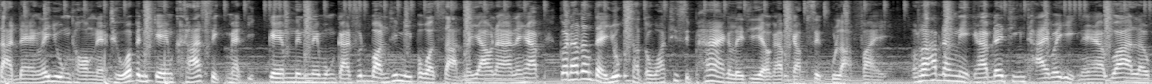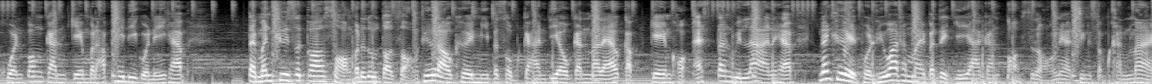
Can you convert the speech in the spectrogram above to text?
ศาจแดงและยุงทองเนี่ยถือว่าเป็นเกมคลาสสิกแมตช์อีกเกมหนึ่งในวงการฟุตบอลที่มีประวัติศาสตร์มายาวนานนะครับก็นับตั้งแต่ยุคศตวรรษที่ 15 กันเลยทีเดียวครับกับศึกกุหลาบไฟราบดังนิกครับได้ทิ้งท้ายไว้อีกนะครับว่าเราควรป้องกันเกมรับให้ดีกว่านี้ครับ แต่มันคือสกอร์ 2 ประตูต่อ 2 ที่เราเคยมีประสบการณ์เดียวกันมาแล้วกับเกมของแอสตันวิลล่านะครับ นั่นคือเหตุผลที่ว่าทำไมปฏิกิริยาการตอบสนองเนี่ยจึงสำคัญมาก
